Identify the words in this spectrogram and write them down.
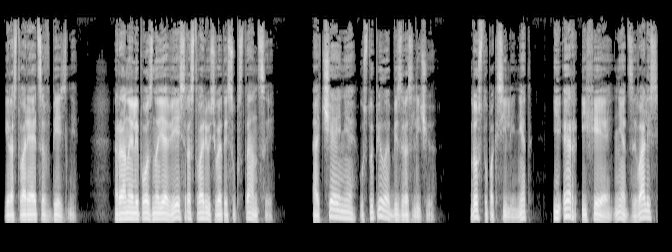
и растворяется в бездне. Рано или поздно я весь растворюсь в этой субстанции. Отчаяние уступило безразличию. Доступа к силе нет, и Эр, и Фея не отзывались,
